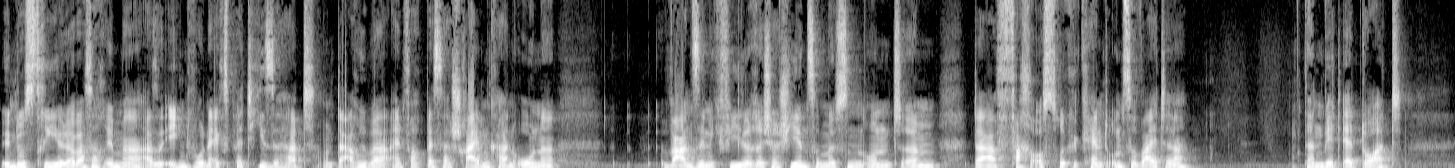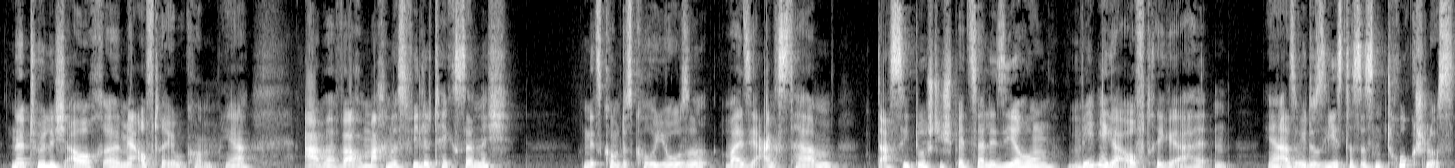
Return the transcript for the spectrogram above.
Industrie oder was auch immer, also irgendwo eine Expertise hat und darüber einfach besser schreiben kann, ohne wahnsinnig viel recherchieren zu müssen und ähm, da Fachausdrücke kennt und so weiter, dann wird er dort natürlich auch äh, mehr Aufträge bekommen, ja. Aber warum machen das viele Texter nicht? Und jetzt kommt das Kuriose, weil sie Angst haben, dass sie durch die Spezialisierung weniger Aufträge erhalten. Ja, also wie du siehst, das ist ein Trugschluss.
